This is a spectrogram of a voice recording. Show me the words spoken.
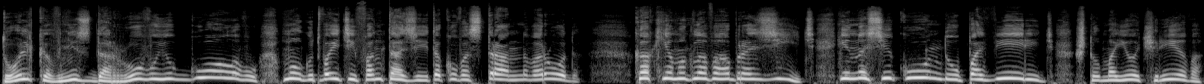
Только в нездоровую голову могут войти фантазии такого странного рода. Как я могла вообразить и на секунду поверить, что мое чрево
